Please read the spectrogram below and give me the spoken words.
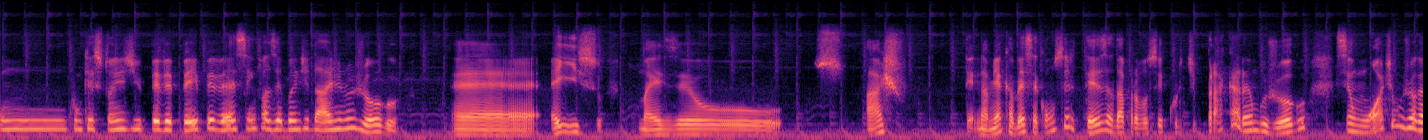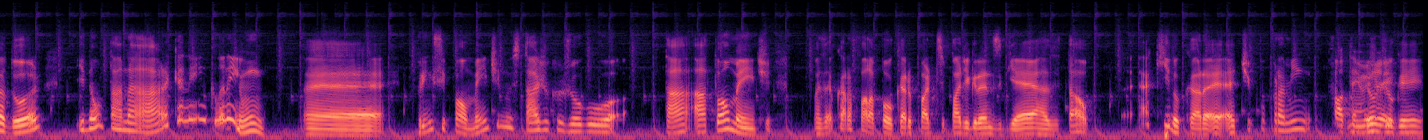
com, com questões de PVP e PvS sem fazer bandidagem no jogo. É, é isso. Mas eu acho na minha cabeça é com certeza dá para você curtir pra caramba o jogo, ser um ótimo jogador e não tá na arca nem em clã nenhum. É, principalmente no estágio que o jogo tá atualmente. Mas aí o cara fala, pô, eu quero participar de grandes guerras e tal. É aquilo, cara. É, é tipo, para mim. Só tem um eu jeito. joguei.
